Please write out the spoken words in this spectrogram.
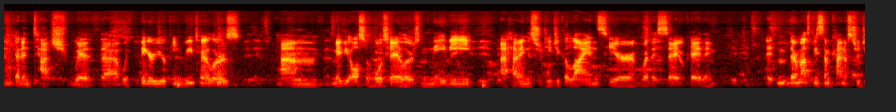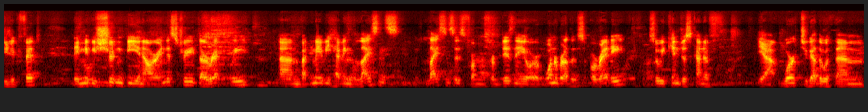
and get in touch with uh, with bigger European retailers, um, maybe also wholesalers, maybe uh, having a strategic alliance here where they say, okay, they, it, there must be some kind of strategic fit. They maybe shouldn't be in our industry directly, um, but maybe having license licenses from from Disney or Warner Brothers already, so we can just kind of yeah work together with them,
